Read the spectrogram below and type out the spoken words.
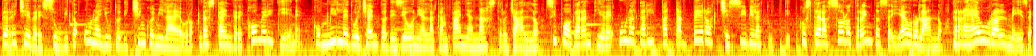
per ricevere subito un aiuto di 5.000 euro da spendere come ritiene. Con 1.200 adesioni alla campagna Nastro Giallo si può garantire una tariffa davvero accessibile a tutti. Costerà solo 36 euro l'anno, 3 euro al mese.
